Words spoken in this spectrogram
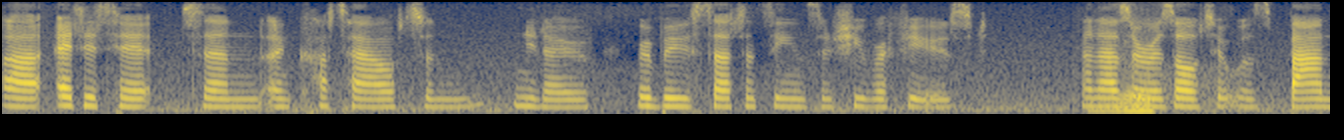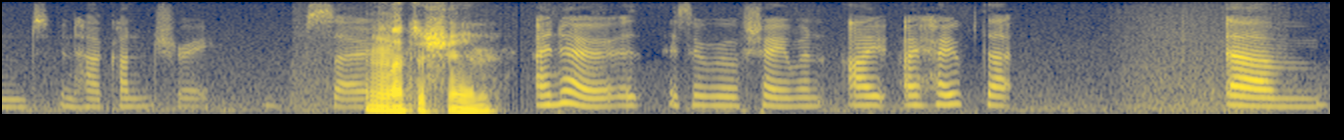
uh, edit it and and cut out and you know remove certain scenes, and she refused. And as a result, it was banned in her country. So Mm, that's a shame. I know it, it's a real shame, and I I hope that um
